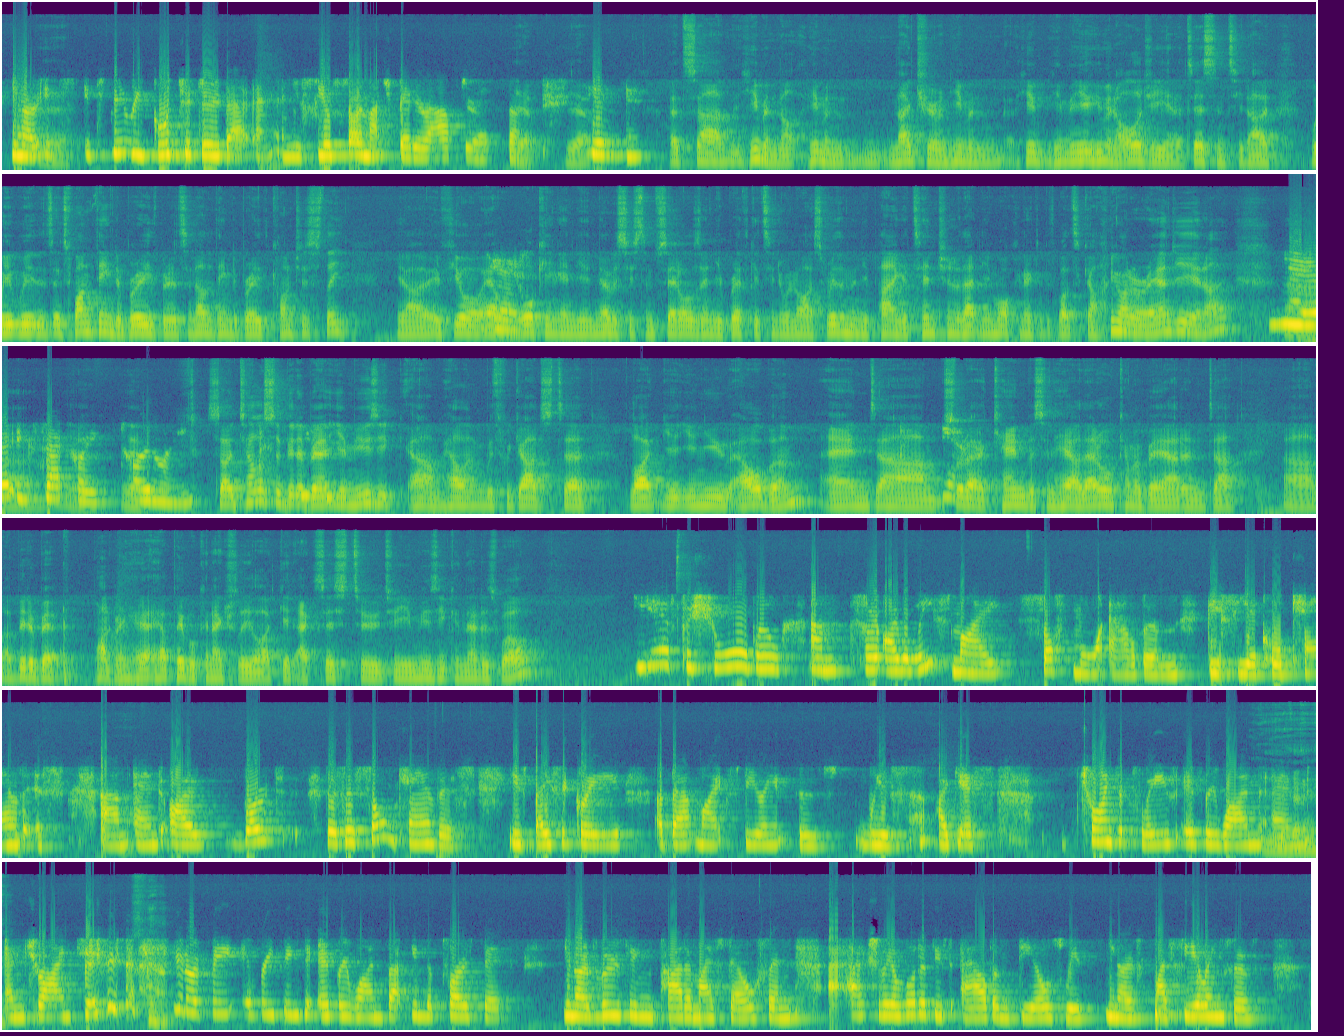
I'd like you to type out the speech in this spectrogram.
You know, yeah. it's it's really good to do that, and, and you feel so much better after it. So, yeah, yeah. yeah. It's uh, human, human nature and human, hum, humanology in its essence. You know, we, we it's, it's one thing to breathe, but it's another thing to breathe consciously. You know, if you're out yeah. walking and your nervous system settles and your breath gets into a nice rhythm and you're paying attention to that and you're more connected with what's going on around you, you know? Yeah, uh, exactly. Yeah, totally. Yeah. So tell us a bit about your music, um, Helen, with regards to like your, your new album and um, sort of canvas and how that all come about and uh, uh, a bit about, pardon me, how, how people can actually like get access to, to your music and that as well. Yeah, for sure. Well, um, so I released my sophomore album this year called Canvas, um, and I wrote. There's a song Canvas is basically about my experiences with, I guess, trying to please everyone and yeah. and trying to, you know, be everything to everyone, but in the process you know, losing part of myself. And actually, a lot of this album deals with, you know, my feelings of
